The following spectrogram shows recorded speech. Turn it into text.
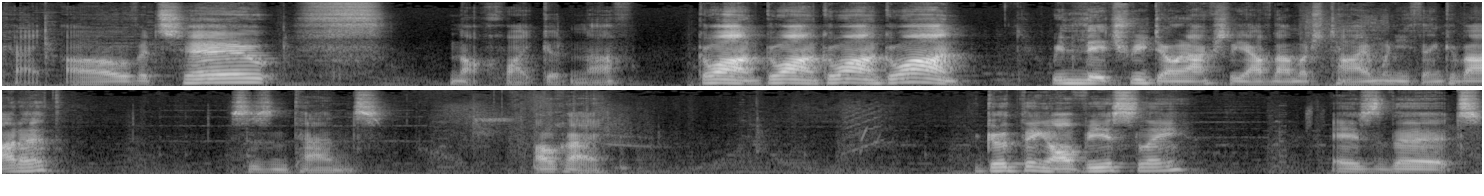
Okay, over two. Not quite good enough. Go on, go on, go on, go on. We literally don't actually have that much time when you think about it. This is intense. Okay. The good thing, obviously, is that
